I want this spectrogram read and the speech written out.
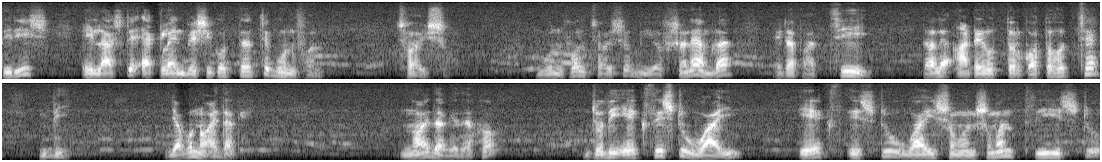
তিরিশ, এই লাস্টে এক লাইন বেশি করতে হচ্ছে গুণফল। ছয়শো। গুণফল ছয়শো, বি অপশানে আমরা এটা পাচ্ছি। তাহলে আটের উত্তর কত হচ্ছে? বি। যাব নয় দাগে। নয় দাগে দেখো, যদি X is to Y X is to Y সমান সমান থ্রি ইস টু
